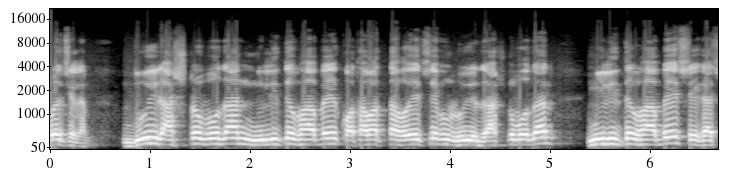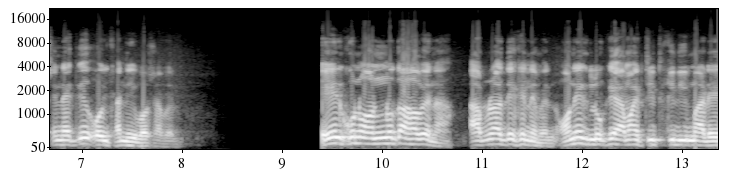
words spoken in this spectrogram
বলেছিলাম, দুই রাষ্ট্রপ্রধান মিলিতভাবে কথাবার্তা হয়েছে, এবং দুই রাষ্ট্রপ্রধান মিলিতভাবে শেখ হাসিনাকে ওইখানেই বসাবেন। এর কোনো অন্যতা হবে না। আপনারা দেখে নেবেন। অনেক লোকে আমায় টিটকিরি মারে,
